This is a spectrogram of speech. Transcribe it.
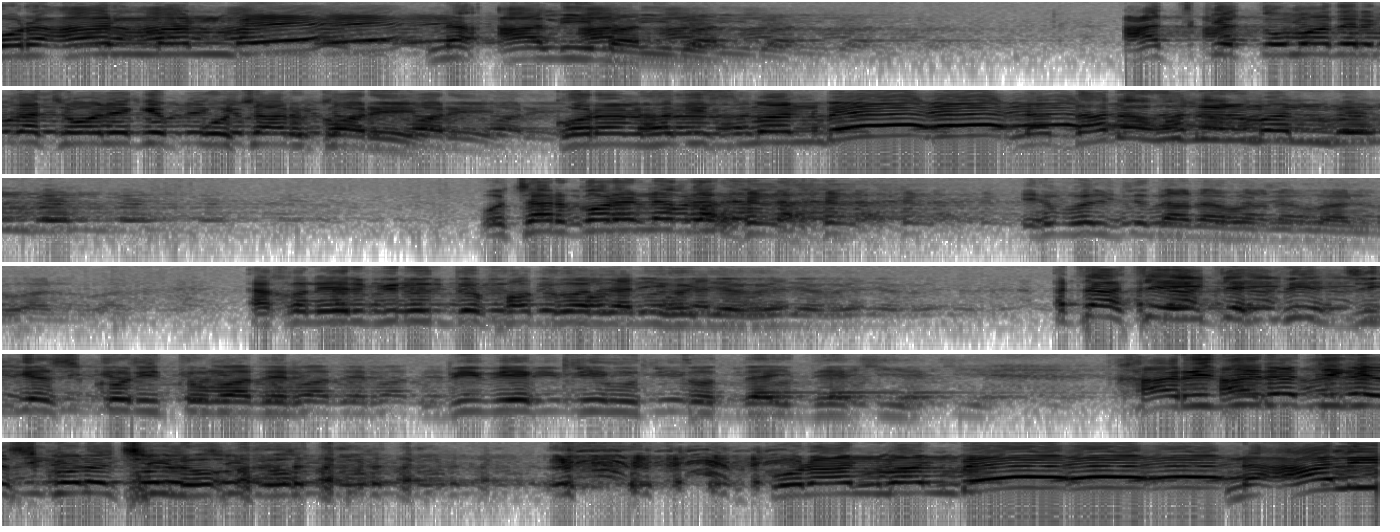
কোরআন মানবে না আলী মানবে? আজকে তোমাদের কাছে অনেকে প্রচার করে। কোরআন হাদিস মানবে না দাদা হুজুর মানবে? প্রচার করে না করে না। এ বলছে দাদা হুজুর মানবে। এখন এর বিরুদ্ধে ফতোয়া জারি হয়ে যাবে। আচ্ছা আচ্ছা এইটা জিজ্ঞেস করি তোমাদের। বিবেক কি উত্তর দেয় দেখি। খারিজিরা জিজ্ঞেস করেছিল, কোরআন মানবে না আলী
